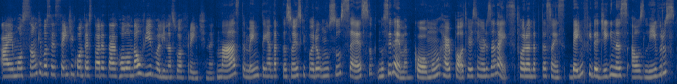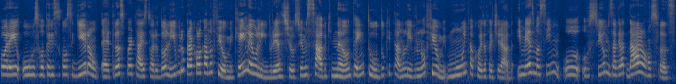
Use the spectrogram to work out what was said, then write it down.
a emoção que você sente enquanto a história tá rolando ao vivo ali na sua frente, né? Mas também tem adaptações que foram um sucesso no cinema, como Harry Potter e Senhor dos Anéis. Foram adaptações bem fidedignas aos livros, porém os roteiristas conseguiram é, transportar a história do livro para colocar no filme. Quem leu o livro e assistiu os filmes sabe que não tem tudo que tá no livro no filme. Muita coisa foi tirada. E mesmo assim, o, os filmes agradaram aos fãs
